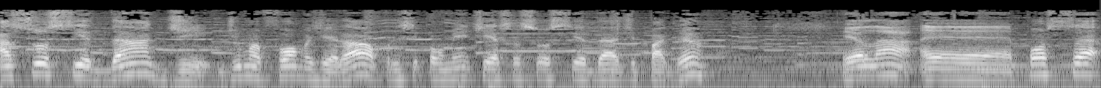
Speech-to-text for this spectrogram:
a sociedade, de uma forma geral, principalmente essa sociedade pagã, ela é, possa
